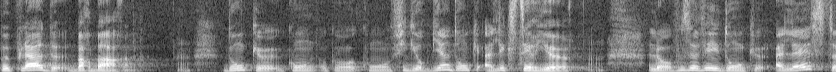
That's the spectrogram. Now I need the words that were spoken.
peuplades barbares, hein, donc qu'on figure bien donc à l'extérieur. Alors, vous avez donc à l'est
